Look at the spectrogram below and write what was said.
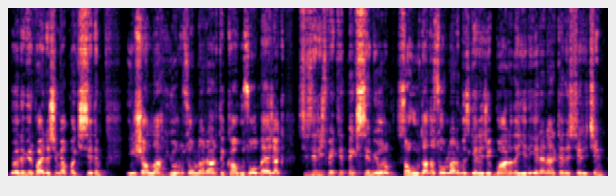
böyle bir paylaşım yapmak istedim. İnşallah yorum soruları artık kabus olmayacak. Sizleri hiç bekletmek istemiyorum. Sahurda da sorularımız gelecek bu arada. Yeni gelen arkadaşlar için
